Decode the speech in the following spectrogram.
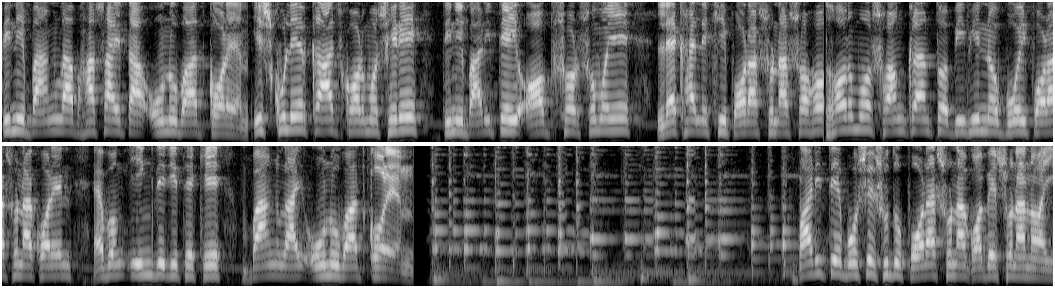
তিনি বাংলা ভাষায় তা অনুবাদ করেন। স্কুলের কাজকর্ম সেরে তিনি বাড়িতেই অবসর সময়ে লেখালেখি, পড়াশোনা সহ ধর্ম সংক্রান্ত বিভিন্ন বই পড়াশোনা করেন এবং ইংরেজি থেকে বাংলায় অনুবাদ করেন। বাড়িতে বসে শুধু পড়াশোনা, গবেষণা নয়,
